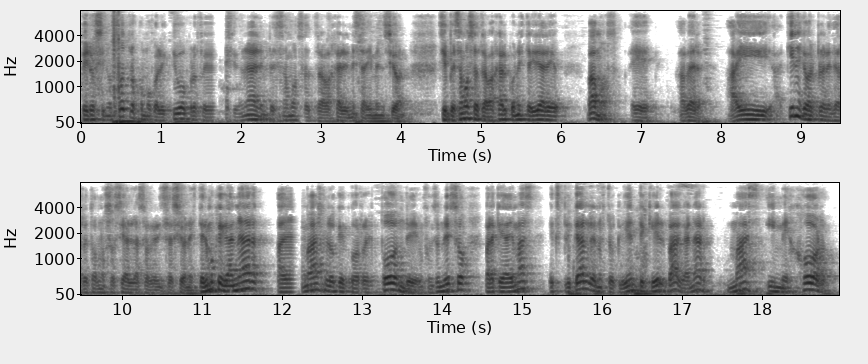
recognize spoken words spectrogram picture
Pero si nosotros como colectivo profesional empezamos a trabajar en esa dimensión, si empezamos a trabajar con esta idea de, vamos, eh, a ver, ahí tiene que haber planes de retorno social en las organizaciones. Tenemos que ganar además lo que corresponde en función de eso, para que además explicarle a nuestro cliente que él va a ganar más y mejor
